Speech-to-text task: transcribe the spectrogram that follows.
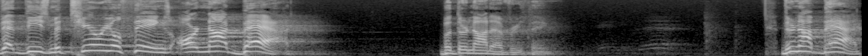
that these material things are not bad, but they're not everything. They're not bad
